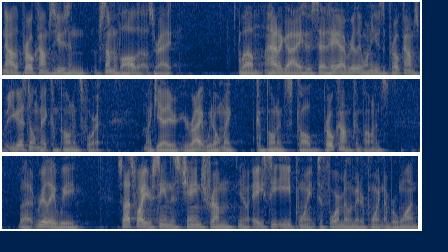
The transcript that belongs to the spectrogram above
Now the Pro Comp's using some of all those, right? Well, I had a guy who said, "Hey, I really want to use the Pro Comps, but you guys don't make components for it." I'm like, "Yeah, you're, you're right. We don't make components called Pro Comp components, but really we." So that's why you're seeing this change from you know ACE point to four millimeter point number one.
